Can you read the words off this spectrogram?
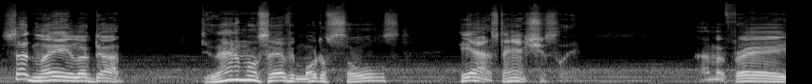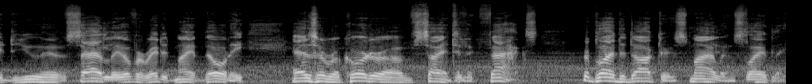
Suddenly, he looked up. Do animals have immortal souls? He asked anxiously. I'm afraid you have sadly overrated my ability as a recorder of scientific facts, replied the doctor, smiling slightly.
